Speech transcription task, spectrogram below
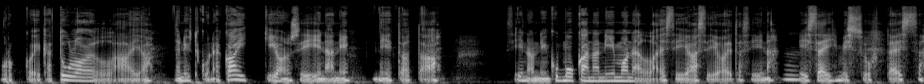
murkkuikä tuloillaan ja, ja nyt kun ne kaikki on siinä, niin, niin tota, siinä on niin kuin mukana niin monenlaisia asioita siinä mm. niissä ihmissuhteissa.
